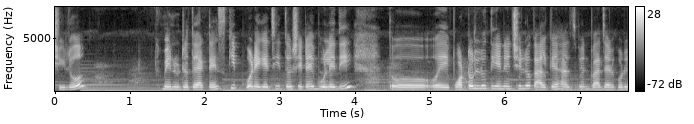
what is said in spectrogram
ছিল মেনুটা তো একটা স্কিপ করে গেছি, তো সেটাই বলে দিই। তো ওই পটল লতি এনেছিল, কালকে হাজব্যান্ড বাজার করে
